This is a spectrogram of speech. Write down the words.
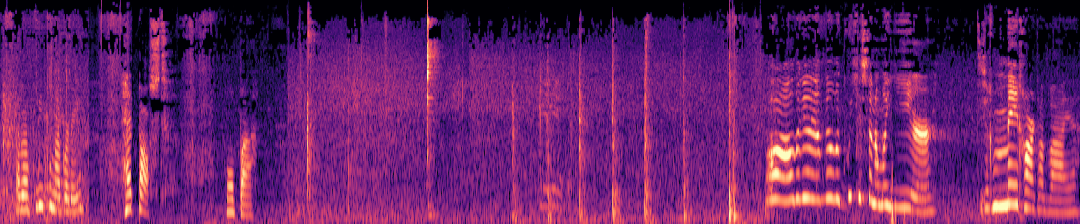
We hebben een vliegenmapperding. Het past. Hoppa. Oh, de wilde, wilde allemaal hier. Het is echt mega hard aan het waaien.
